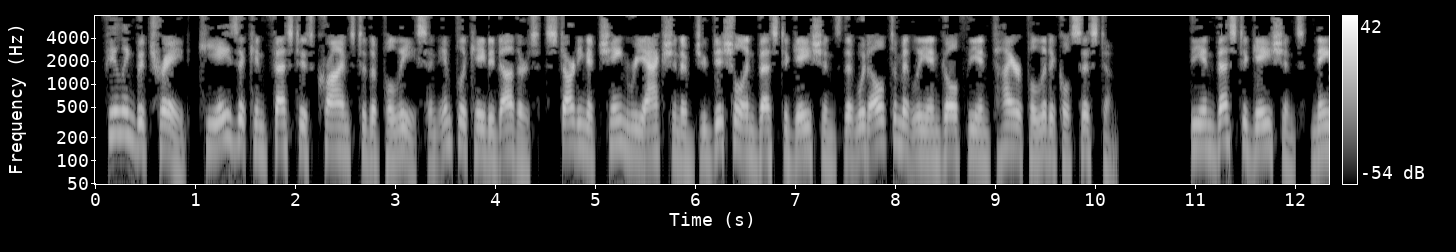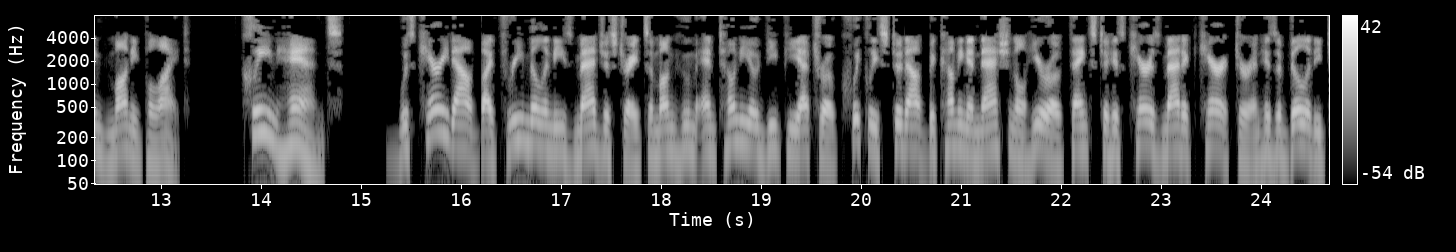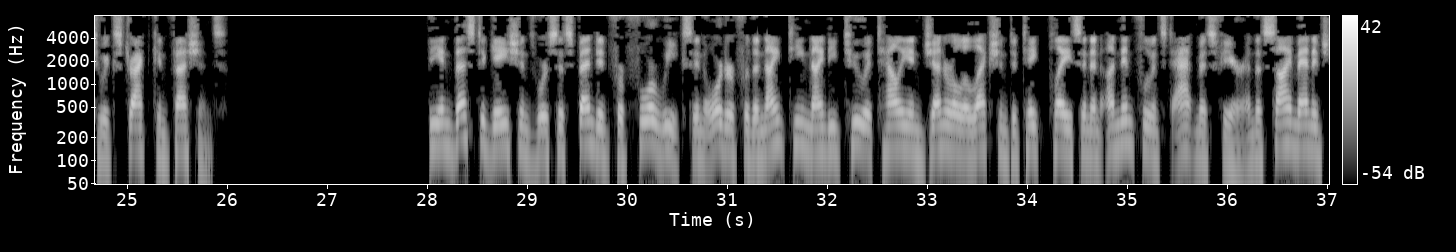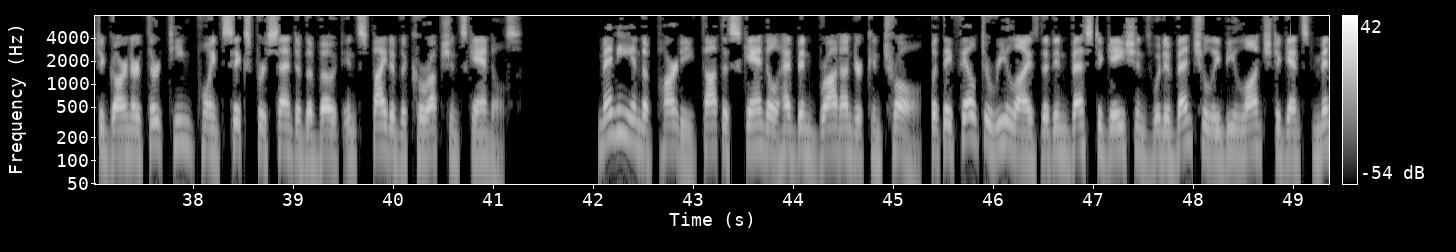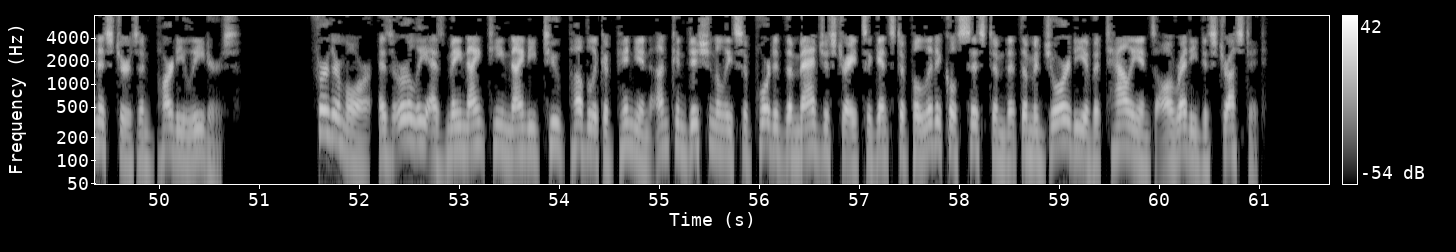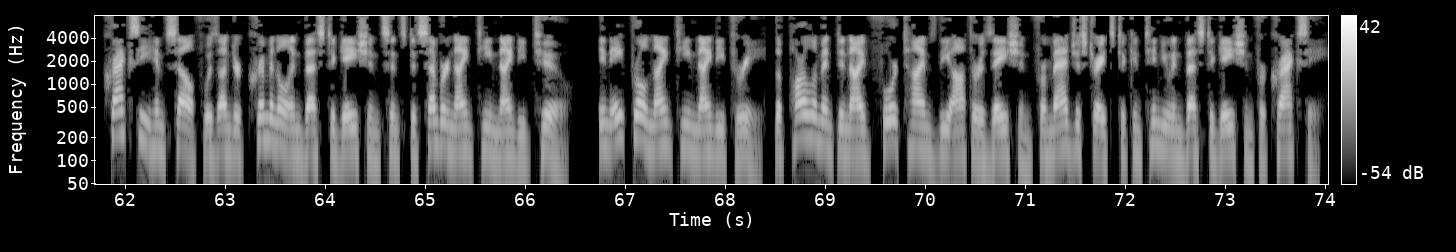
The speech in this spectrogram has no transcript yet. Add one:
Feeling betrayed, Chiesa confessed his crimes to the police and implicated others, starting a chain reaction of judicial investigations that would ultimately engulf the entire political system. The investigations, named Mani Pulite, clean hands, was carried out by three Milanese magistrates among whom Antonio Di Pietro quickly stood out becoming a national hero thanks to his charismatic character and his ability to extract confessions. The investigations were suspended for four weeks in order for the 1992 Italian general election to take place in an uninfluenced atmosphere and the PSI managed to garner 13.6% of the vote in spite of the corruption scandals. Many in the party thought the scandal had been brought under control, but they failed to realize that investigations would eventually be launched against ministers and party leaders. Furthermore, as early as May 1992 public opinion unconditionally supported the magistrates against a political system that the majority of Italians already distrusted. Craxi himself was under criminal investigation since December 1992. In April 1993, the parliament denied four times the authorization for magistrates to continue investigation for Craxi.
